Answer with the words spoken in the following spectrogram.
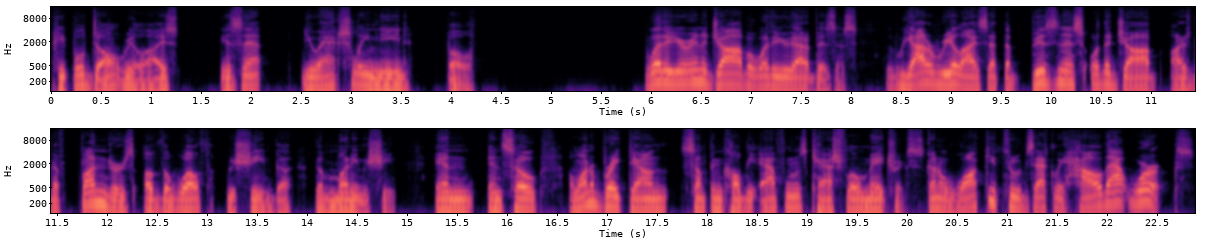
people don't realize is that you actually need both. Whether you're in a job or whether you got a business, we got to realize that the business or the job are the funders of the wealth machine, the, the money machine. And, and so I want to break down something called the affluence cash flow matrix. It's going to walk you through exactly how that works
